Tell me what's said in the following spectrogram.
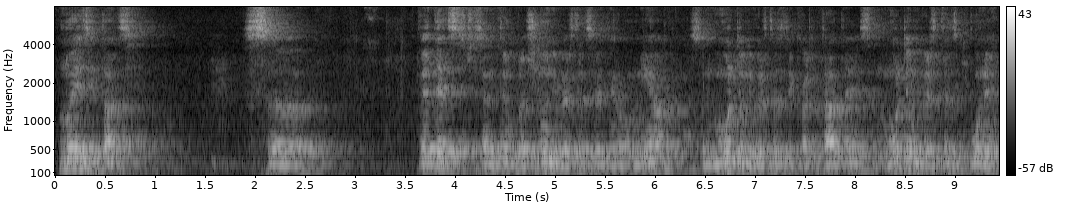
Nu ezitați să vedeți ce se întâmplă și în universitățile din România. Sunt multe universități de calitate, sunt multe universități bune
